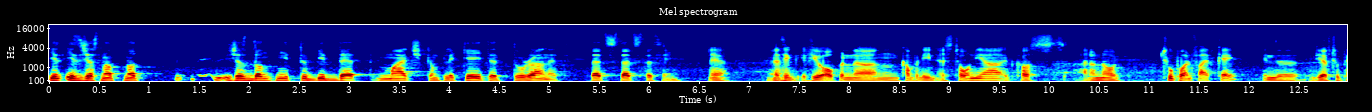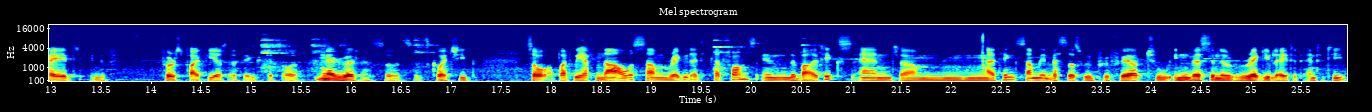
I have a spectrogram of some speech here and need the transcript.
it, it's just not not you just don't need to be that much complicated to run it that's that's the thing Yeah. I think if you open a company in Estonia, it costs I don't know 2.5k in the. You have to pay it in the first five years. I think that's all. Yeah, exactly So it's it's quite cheap. So, but we have now some regulated platforms in the Baltics, and um, I think some investors will prefer to invest in a regulated entity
